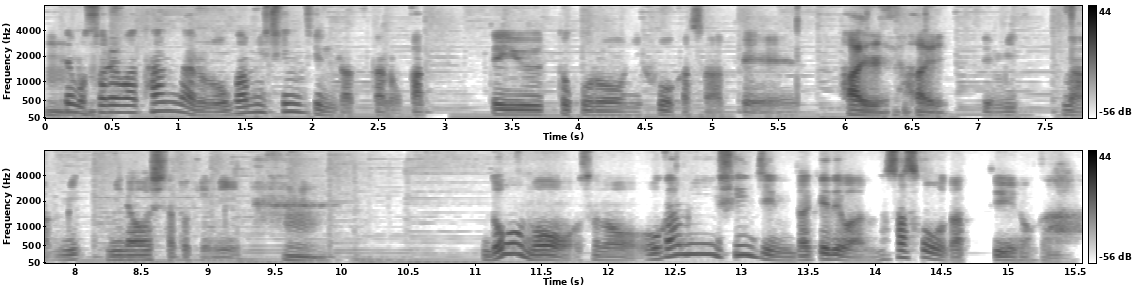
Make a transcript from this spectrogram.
どでもそれは単なる拝み信心だったのかっていうところにフォーカス当てはいはい。てみ、まあ、見見直した時にうんどうもその拝み信心だけではなさそうだっていうのが、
